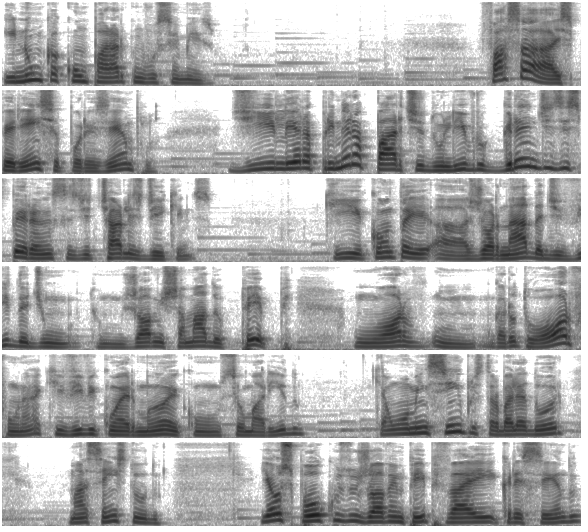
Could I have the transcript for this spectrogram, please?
e nunca comparar com você mesmo? Faça a experiência, por exemplo, de ler a primeira parte do livro Grandes Esperanças de Charles Dickens, que conta a jornada de vida de um, de um jovem chamado Pip, um, um, garoto órfão né, que vive com a irmã e com seu marido, que é um homem simples, trabalhador, mas sem estudo. E aos poucos o jovem Pip vai crescendo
